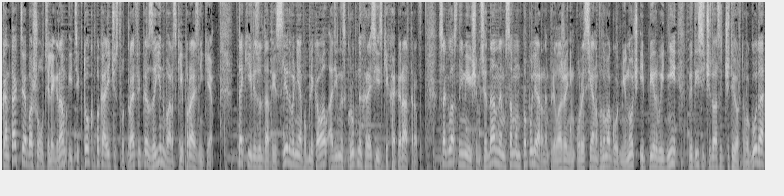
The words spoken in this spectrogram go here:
ВКонтакте обошел Телеграм и ТикТок по количеству трафика за январские праздники. Такие результаты исследования опубликовал один из крупных российских операторов. Согласно имеющимся данным, самым популярным приложением у россиян в новогоднюю ночь и первые дни 2024 года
